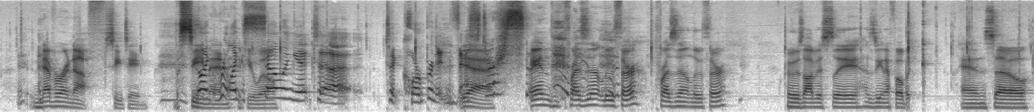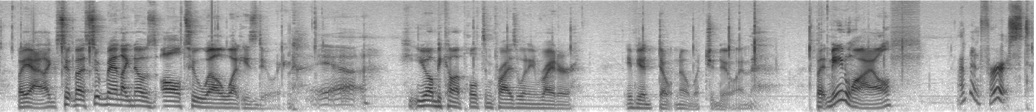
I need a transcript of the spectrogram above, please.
Never enough C team. The C like men, we're like if you will. selling it to to corporate investors. Yeah. And President Luther, President Luther, who's obviously xenophobic. And so, but yeah, like but Superman like knows all too well what he's doing. Yeah. You don't become a Pulitzer Prize winning writer if you don't know what you're doing. But meanwhile, I've been first.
